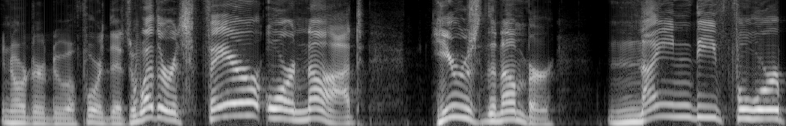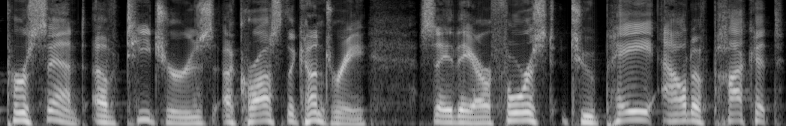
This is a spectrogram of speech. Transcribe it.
in order to afford this. Whether it's fair or not, here's the number 94% of teachers across the country say they are forced to pay out of pocket,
